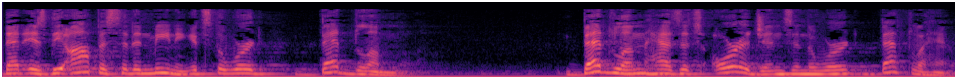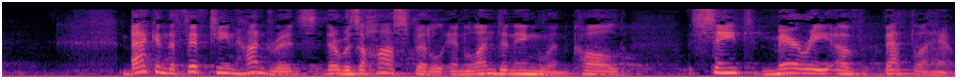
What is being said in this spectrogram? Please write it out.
that is the opposite in meaning. It's the word Bedlam. Bedlam has its origins in the word Bethlehem. Back in the 1500s, there was a hospital in London, England called St. Mary of Bethlehem.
